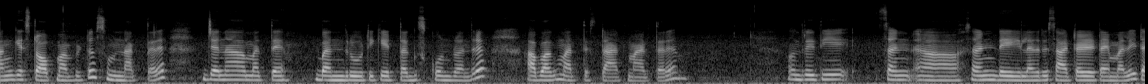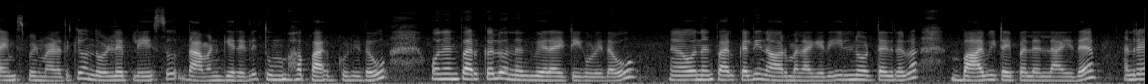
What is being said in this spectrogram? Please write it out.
ಹಂಗೆ ಸ್ಟಾಪ್ ಮಾಡಿಬಿಟ್ಟು ಸುಮ್ಮನಾಗ್ತಾರೆ ಜನ ಮತ್ತೆ ಬಂದರು ಟಿಕೆಟ್ ತೆಗೆಸ್ಕೊಂಡ್ರು ಅಂದರೆ ಆವಾಗ ಮತ್ತೆ ಸ್ಟಾರ್ಟ್ ಮಾಡ್ತಾರೆ. ಒಂದು ರೀತಿ ಸನ್ ಸಂಡೇ ಇಲ್ಲಾಂದರೆ ಸ್ಯಾಟರ್ಡೆ ಟೈಮಲ್ಲಿ ಟೈಮ್ ಸ್ಪೆಂಡ್ ಮಾಡೋದಕ್ಕೆ ಒಂದು ಒಳ್ಳೆ ಪ್ಲೇಸು ದಾವಣಗೆರೆಯಲ್ಲಿ ತುಂಬ ಪಾರ್ಕ್ಗಳಿದ್ದಾವೆ ಒಂದೊಂದು ಪಾರ್ಕಲ್ಲೂ ಒಂದೊಂದು ವೆರೈಟಿಗಳಿದ್ದಾವೆ ಒಂದೊಂದು ಪಾರ್ಕಲ್ಲಿ ನಾರ್ಮಲ್ ಆಗಿದೆ. ಇಲ್ಲಿ ನೋಡ್ತಾ ಇದ್ರಲ್ವ, ಬಾವಿ ಟೈಪಲ್ಲೆಲ್ಲ ಇದೆ. ಅಂದರೆ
